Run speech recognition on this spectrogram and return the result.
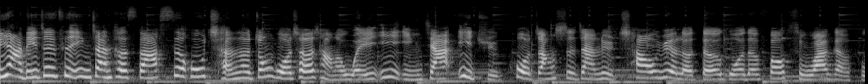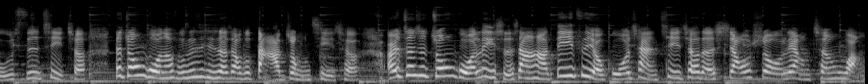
比亚迪这次应战特斯拉，似乎成了中国车厂的唯一赢家，一举扩张市占率，超越了德国的 Volkswagen 福斯汽车。在中国呢，福斯汽车叫做大众汽车，而这是中国历史上哈第一次有国产汽车的销售量称王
